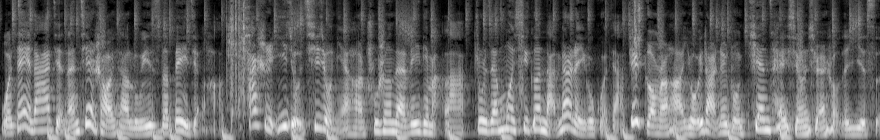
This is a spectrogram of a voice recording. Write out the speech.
我先给大家简单介绍一下路易斯的背景哈，他是一九七九年哈出生在危地马拉，就是在墨西哥南边的一个国家。这哥们儿哈有一点那种天才型选手的意思，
